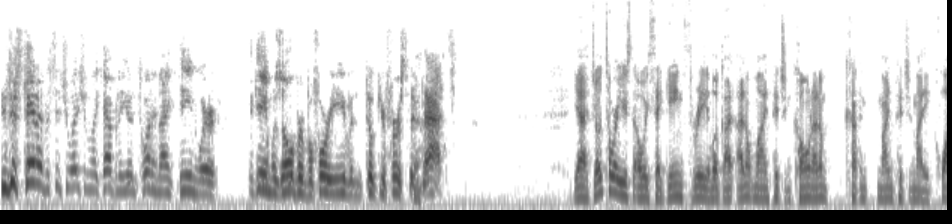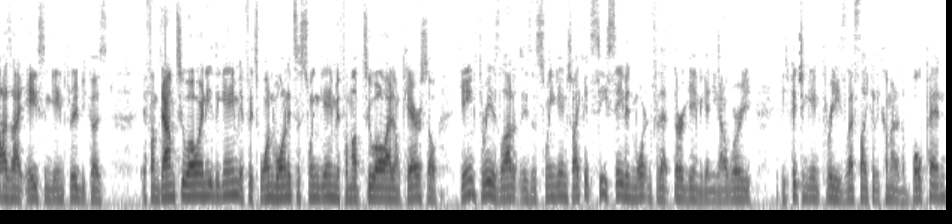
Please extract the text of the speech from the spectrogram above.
you just can't have a situation like happened to you in 2019 where the game was over before you even took your first at bats. Yeah, Joe Torre used to always say, "Game three, look, I, I don't mind pitching Cone. I don't mind pitching my quasi ace in Game three because if I'm down 2-0, I need the game. If it's 1-1, it's a swing game. If I'm up 2-0, I don't care. So game three is a lot of is a swing game. So I could see saving Morton for that third game. Again, you got to worry if he's pitching game three, he's less likely to come out of the bullpen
